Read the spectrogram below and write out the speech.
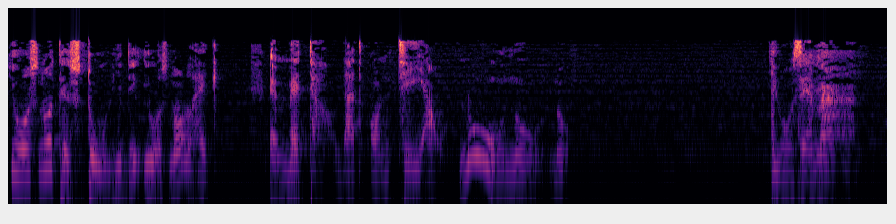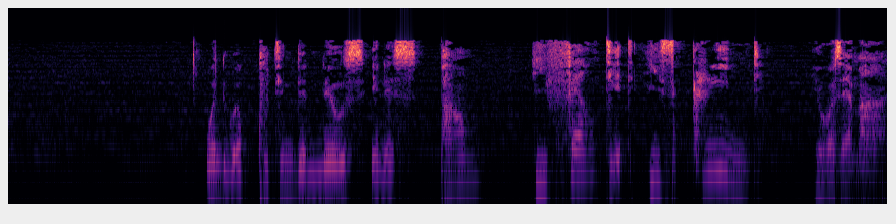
He was not a stone. He, did, he was not like a metal that until No, no, no. he was a man. When they were putting the nails in his palm, he felt it. He screamed. He was a man.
